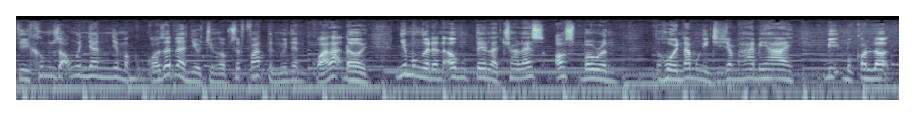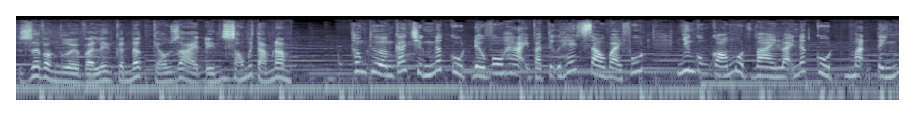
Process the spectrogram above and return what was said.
thì không rõ nguyên nhân nhưng mà cũng có rất là nhiều trường hợp xuất phát từ nguyên nhân quá lạ đời. Như một người đàn ông tên là Charles Osborne hồi năm 1922 bị một con lợn rơi vào người và lên cơn nấc kéo dài đến 68 năm. Thông thường các chứng nấc cụt đều vô hại và tự hết sau vài phút, nhưng cũng có một vài loại nấc cụt mạn tính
